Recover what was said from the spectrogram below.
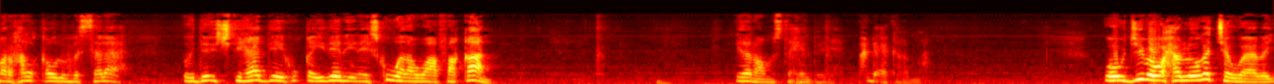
mar hal qowlu masale ah oo dee ijtihaaddii ay ku qaydeen inay isku wada waafaqaan iyadana waa mustaxiil bay dheheen wax dhici kara maaha wa ujiiba waxaa looga jawaabay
